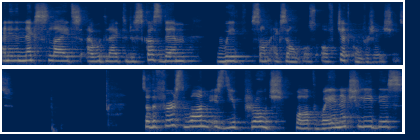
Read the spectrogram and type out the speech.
And in the next slides, I would like to discuss them with some examples of chat conversations. So the first one is the approach pathway. And actually this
